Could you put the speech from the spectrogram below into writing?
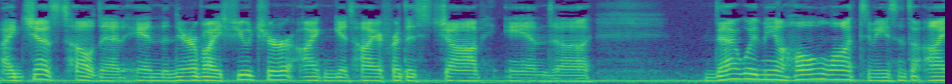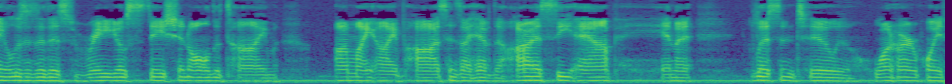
I just hope that in the nearby future I can get hired for this job, and uh, that would mean a whole lot to me since I listen to this radio station all the time on my iPod since I have the Audacy app and I listen to 100.5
